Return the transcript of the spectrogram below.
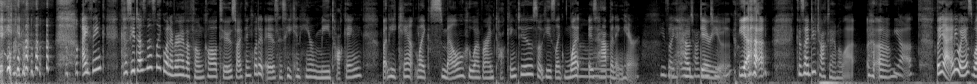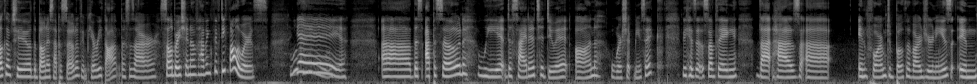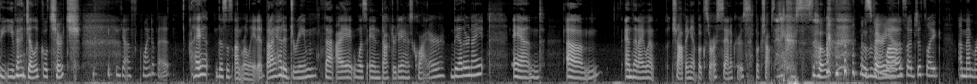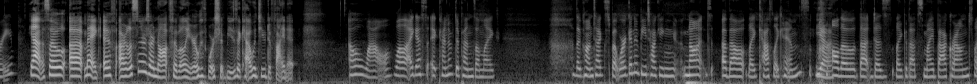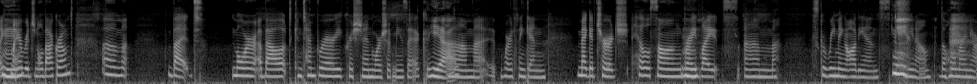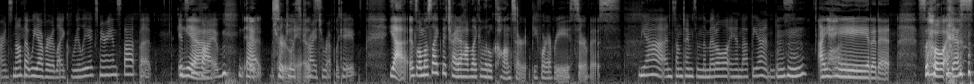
I think because he does this like whenever I have a phone call too. So I think what it is is he can hear me talking, but he can't like smell whoever I'm talking to. So he's like, "What is Oh. happening here? He's like, "Are How you dare to you?" me?" Yeah, because I do talk to him a lot. Um, Yeah. But yeah, anyways, welcome to the bonus episode of Impure Thought. This is our celebration of having 50 followers. Woohoo. Yay! Uh, this episode, we decided to do it on worship music because it's something that has uh, informed both of our journeys in the evangelical church. Yes, quite a bit. I this is unrelated, but I had a dream that I was in Dr. Dana's choir the other night and um and then I went shopping at bookstore Santa Cruz, bookshop Santa Cruz. So it was very wow. uh, So just like a memory. Yeah, so uh Meg, if our listeners are not familiar with worship music, how would you define it? Oh wow. Well, I guess it kind of depends on like the context, but we're going to be talking not about like Catholic hymns. Yeah. Although that does like that's my background, like my Mhm. original background. Um but more about contemporary Christian worship music. Yeah. Um, uh, we're thinking mega church, Hillsong, bright Mm. lights, um, screaming audience, you know, the whole nine yards. Not that we ever like really experienced that, but it's Yeah. the vibe that churches try is. to replicate. yeah, it's almost like they try to have like a little concert before every service. Yeah, and sometimes in the middle and at the end. It's- hmm I hated it. So I guess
